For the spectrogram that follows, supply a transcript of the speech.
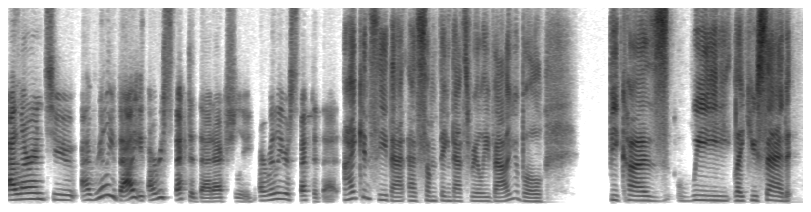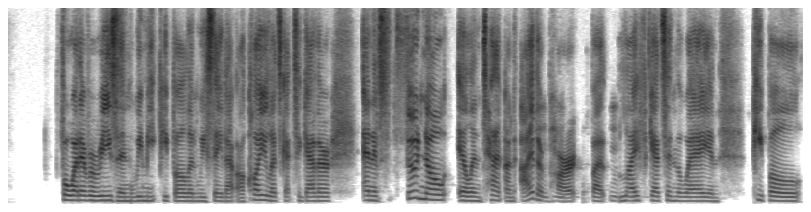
I learned to, I really value, I respected that actually. I really respected that. I can see that as something that's really valuable because we, like you said, for whatever reason, we meet people and we say that I'll call you, let's get together. And it's through no ill intent on either mm-hmm. part, but mm-hmm. life gets in the way and people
